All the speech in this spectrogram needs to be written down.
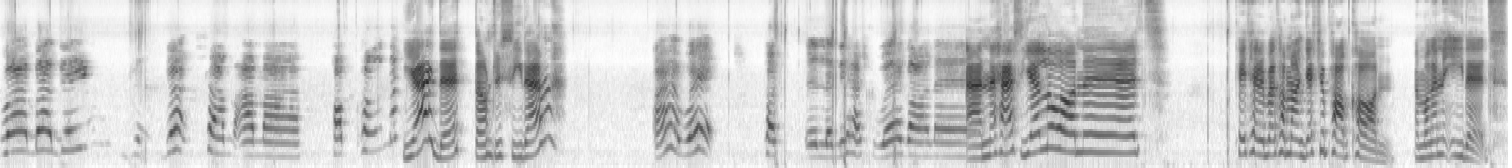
Well, but get some um uh, popcorn? Yeah, I did. Don't you see them? Ah, wait. Lady has wig on it. And it has yellow on it. Okay, Teddy Bear, come on, get your popcorn. And we're gonna eat it.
